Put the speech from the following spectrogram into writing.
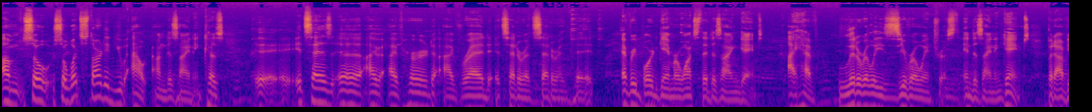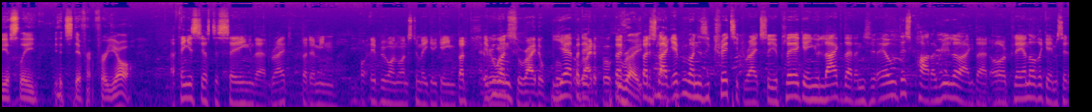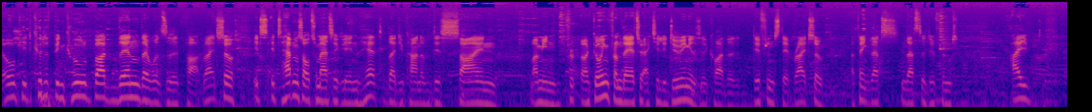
Um, so so what started you out on designing? Because it says uh, I, I've heard, I've read, et cetera, et cetera, that every board gamer wants to design games. I have literally zero interest in designing games, but obviously it's different for y'all. I think it's just a saying that, right? But I mean, everyone wants to make a game, but Everyone everyone wants to write a book- Yeah, but write it- a book. But, Right. but it's like everyone is a critic, right? So you play a game, you like that, and you say, "Oh, this part I really like that," or play another game and say, "Oh, it could have been cool, but then there was this part," right? So it's it happens automatically in the head that you kind of design. I mean, fr- uh, going from there to actually doing is a quite a different step, right? So I think that's that's the difference. I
